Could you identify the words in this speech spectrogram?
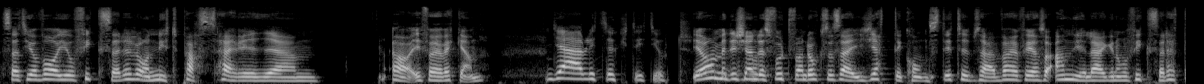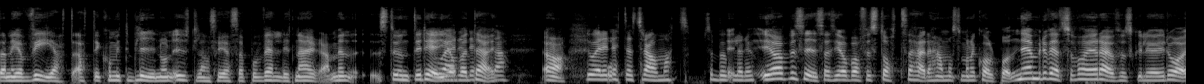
Så att jag var ju och fixade då nytt pass här i, ehm, ja, i förra veckan. Jävligt duktigt gjort. Ja, men det kändes fortfarande också så här jättekonstigt, typ så här, varför är jag så angelägen om att fixa detta när jag vet att det kommer inte bli någon utlandsresa på väldigt nära. Men strunt i det, jag var detta. där. Ja, Då är det detta traumat som bubblar upp. Ja, precis. Att jag har bara förstått så här, det här måste man ha koll på. Nej, men du vet, så var jag där och så skulle jag ju då,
